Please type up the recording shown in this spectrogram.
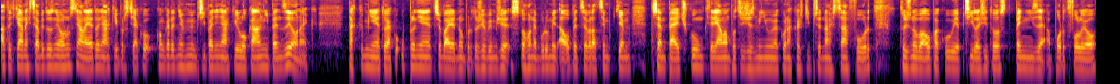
a teďka nechci, aby to znělo hnusně, ale je to nějaký prostě jako konkrétně v mém případě nějaký lokální penzionek, tak mě je to jako úplně třeba jedno, protože vím, že z toho nebudu mít a opět se vracím k těm třem Pčkům, které já mám pocit, že zmiňuji jako na každý přednášce a furt, což znovu opakuju, je příležitost, peníze a portfolio.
